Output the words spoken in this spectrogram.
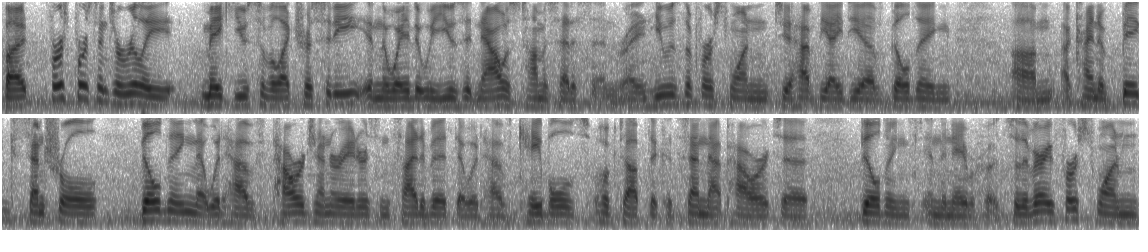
but first person to really make use of electricity in the way that we use it now is Thomas Edison, right? He was the first one to have the idea of building um, a kind of big central building that would have power generators inside of it, that would have cables hooked up that could send that power to buildings in the neighborhood. So the very first one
